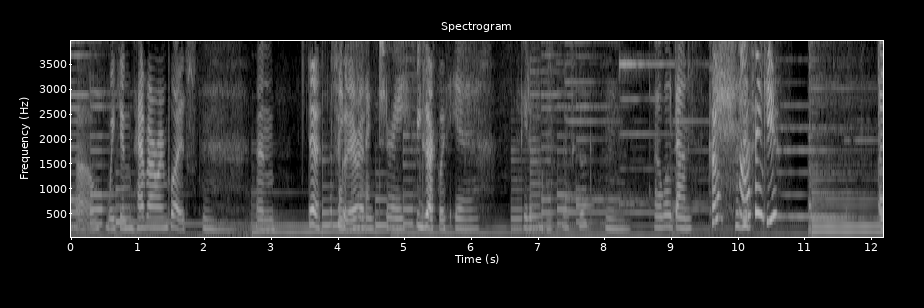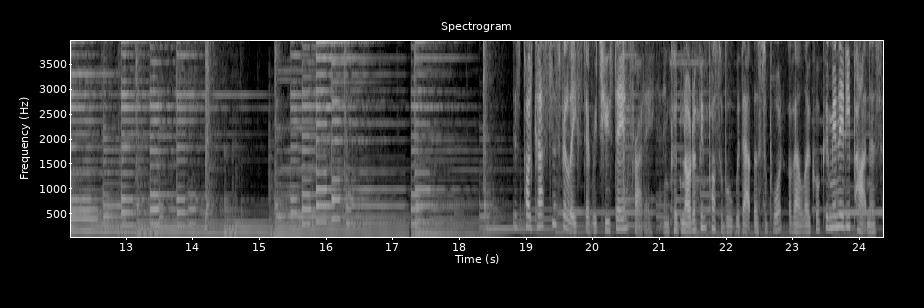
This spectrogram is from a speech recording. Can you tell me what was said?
Um, we can have our own place. And yeah, it's a good area. sanctuary. Exactly. Yeah, beautiful. That's good. Mm. Well, well done. Cool. Oh, thank you. Podcast is released every Tuesday and Friday and could not have been possible without the support of our local community partners,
